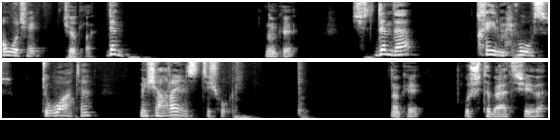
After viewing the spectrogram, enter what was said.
أول شيء شو يطلع؟ دم okay شفت الدم ذا تخيل محبوس جواته من شهرين لست شهور okay وش تبعات الشيء ذا؟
